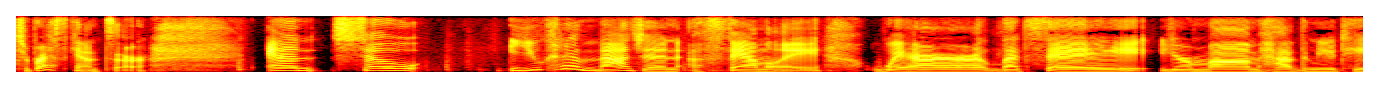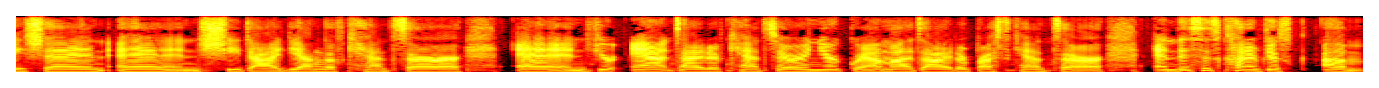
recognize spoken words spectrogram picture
to breast cancer. And so you can imagine a family where, let's say, your mom had the mutation and she died young of cancer, and your aunt died of cancer, and your grandma died of breast cancer. And this is kind of just um,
